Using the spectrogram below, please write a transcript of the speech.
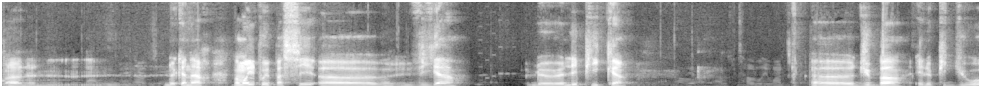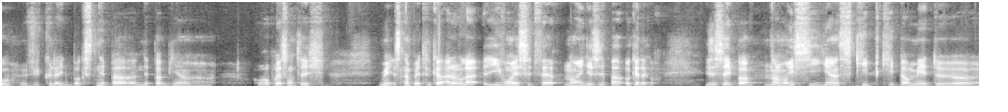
voilà, le- le- canard. Normalement, il pouvait passer euh, via le- les pics euh, du bas et le pic du haut, vu que la hitbox n'est pas, pas bien représentée. Mais ce n'a pas été le cas. Alors là, ils vont essayer de faire... Non, ils n'essaient pas Ok, d'accord. Ils n'essayent pas. Normalement, ici, il y a un skip qui permet de, euh,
